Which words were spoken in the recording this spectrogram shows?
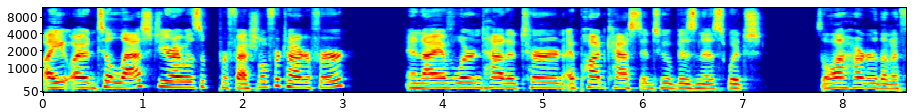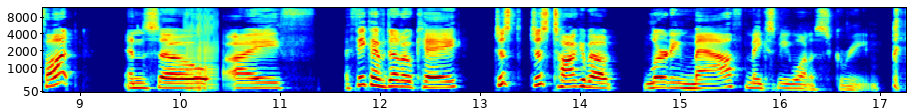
I, I until last year I was a professional photographer, and I have learned how to turn a podcast into a business, which is a lot harder than I thought. And so I I think I've done okay. Just just talk about learning math makes me want to scream.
